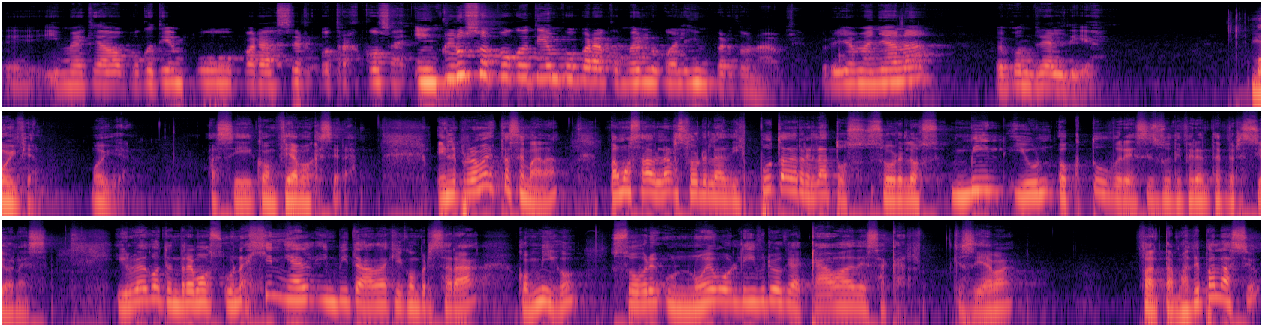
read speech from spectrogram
Eh, y me ha quedado poco tiempo para hacer otras cosas, incluso poco tiempo para comer, lo cual es imperdonable. Pero ya mañana me pondré al día. Muy bien, muy bien. Así confiamos que será. En el programa de esta semana vamos a hablar sobre la disputa de relatos sobre los mil y un octubres y sus diferentes versiones. Y luego tendremos una genial invitada que conversará conmigo sobre un nuevo libro que acaba de sacar, que se llama Fantasmas de Palacio,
